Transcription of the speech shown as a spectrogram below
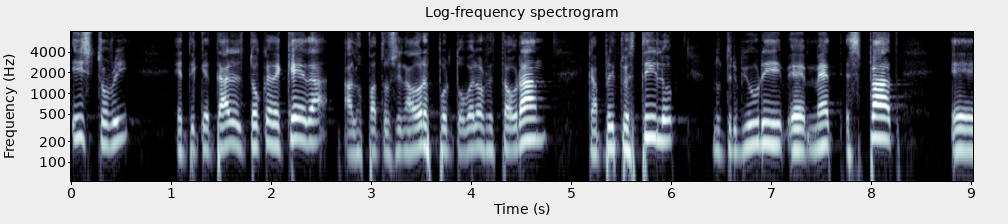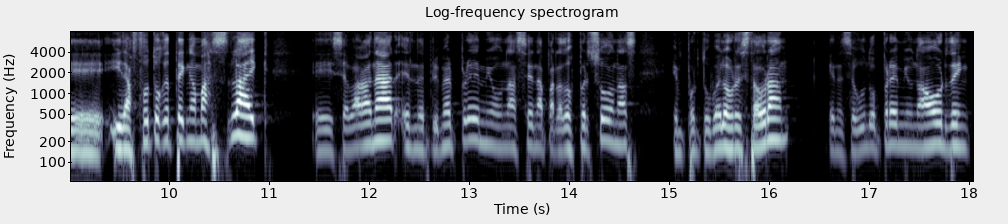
history, etiquetar el toque de queda a los patrocinadores Portobelo Restaurant, Caprito Estilo, NutriBeauty Med Spa, eh, y la foto que tenga más like eh, se va a ganar en el primer premio una cena para dos personas en Portobelo Restaurant, en el segundo premio una orden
